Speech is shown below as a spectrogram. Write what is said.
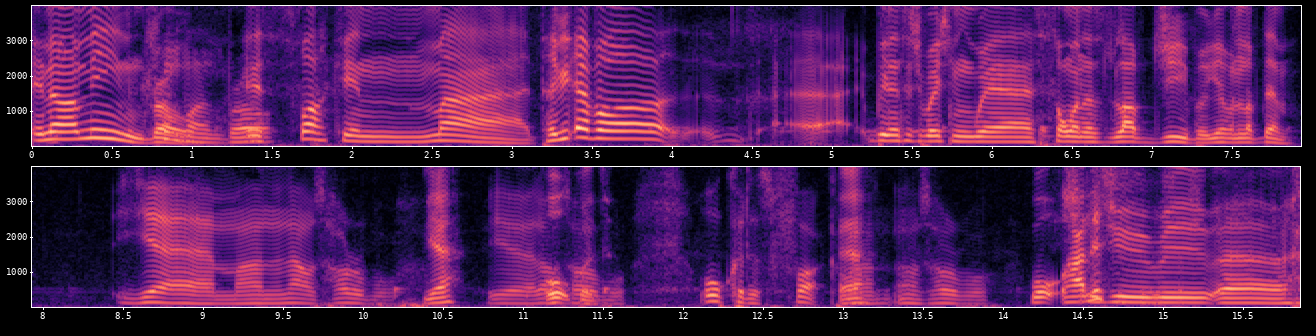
You know what I mean, bro? Come on, bro. It's fucking mad. Have you ever uh, been in a situation where someone has loved you, but you haven't loved them? Yeah, man, and that was horrible. Yeah. Yeah, that was horrible. Awkward as fuck, Yeah? man. That was horrible. Well, how did you? Re- uh,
